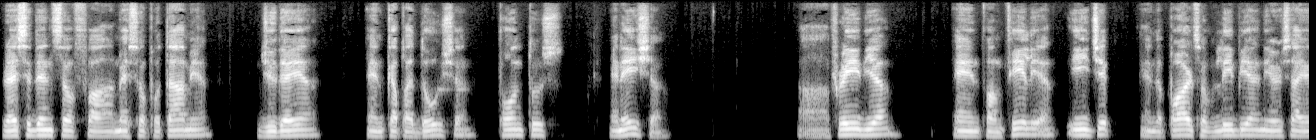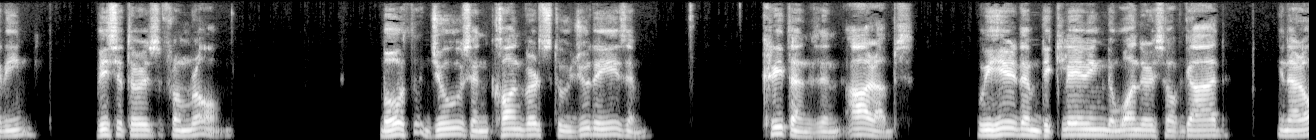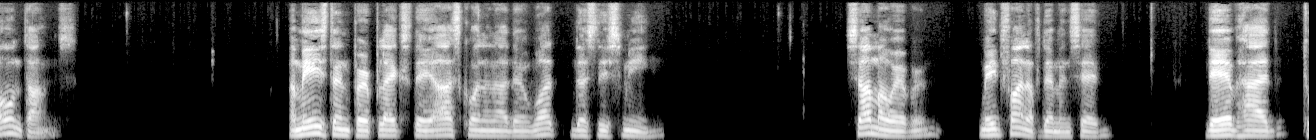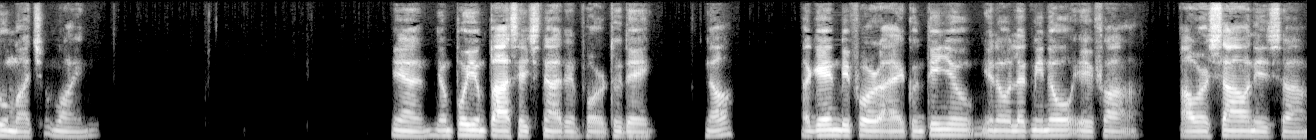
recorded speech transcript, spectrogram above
residents of uh, Mesopotamia, Judea, and Cappadocia, Pontus, and Asia, uh, Phrygia, and Pamphylia, Egypt, and the parts of Libya near Cyrene, visitors from Rome, both Jews and converts to Judaism, Cretans and Arabs. We hear them declaring the wonders of God in our own tongues. Amazed and perplexed, they ask one another, What does this mean? Some, however, made fun of them and said, They have had too much wine. Yan, yan po yung passage natin for today. No? Again, before I continue, you know, let me know if uh, our sound is uh,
